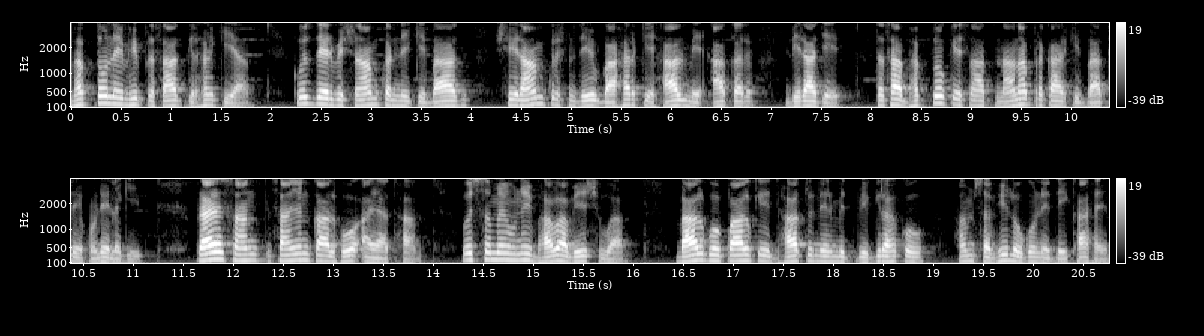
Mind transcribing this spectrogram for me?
भक्तों ने भी प्रसाद ग्रहण किया। कुछ देर विश्राम करने के बाद श्री रामकृष्ण देव बाहर के हाल में आकर विराजे तथा भक्तों के साथ नाना प्रकार की बातें होने लगी। प्राय सायंकाल हो आया था। उस समय उन्हें भावावेश हुआ। बाल गोपाल के धातु निर्मित विग्रह को हम सभी लोगों ने देखा है।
